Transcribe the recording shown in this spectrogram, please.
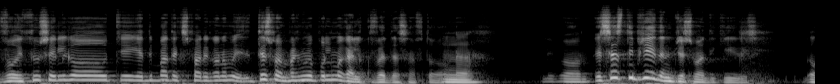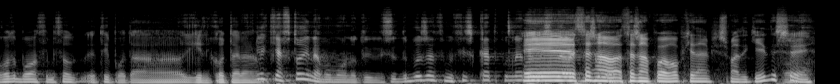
Βοηθούσε λίγο και για την πάταξη παρεκονομία. Τέλος πάντων, υπάρχει μια πολύ μεγάλη κουβέντα σε αυτό. Ναι. Λοιπόν, εσάς τι ποια ήταν η πιο σημαντική είδηση; Εγώ δεν μπορώ να θυμηθώ τίποτα γενικότερα. Λέει και αυτό είναι από μόνο του είδηση. Δεν μπορείς να θυμηθείς κάτι που να ήταν. Ε, συνταρακτικό. θες, να, θες να πω εγώ ποια ήταν η πιο σημαντική είδηση;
